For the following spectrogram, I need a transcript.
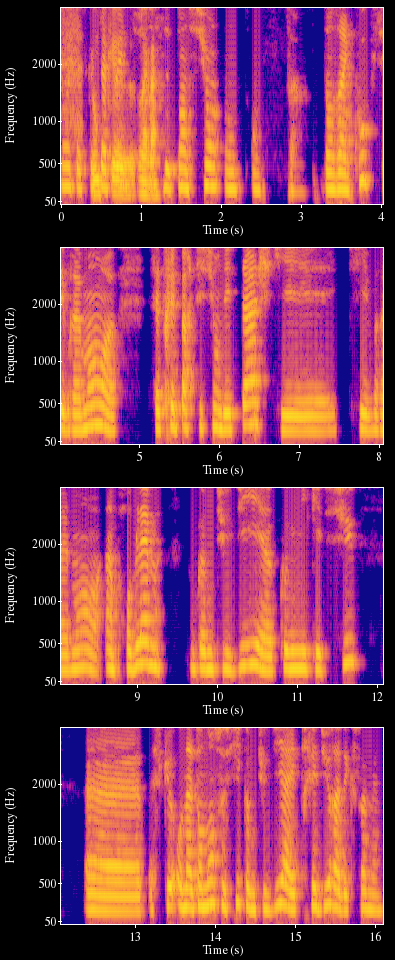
Oui, parce que ça peut être source de tension enfin, dans un couple. C'est vraiment cette répartition des tâches qui est qui est vraiment un problème. Donc, comme tu le dis, euh, communiquer dessus, euh, parce qu'on a tendance aussi, comme tu le dis, à être très dur avec soi-même.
